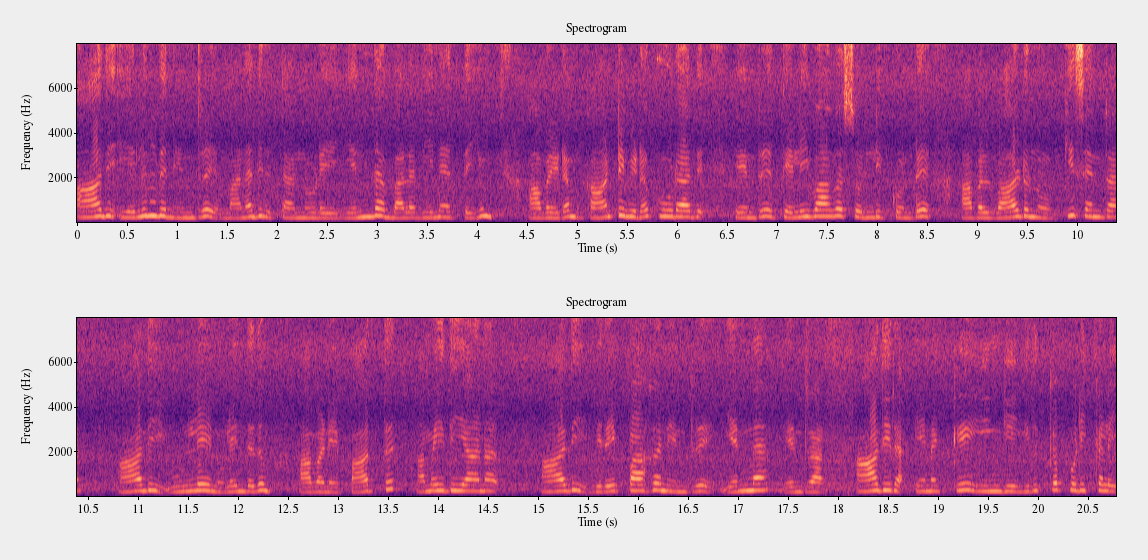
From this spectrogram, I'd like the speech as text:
ஆதி எழுந்து நின்று மனதில் தன்னுடைய எந்த பலவீனத்தையும் அவளிடம் காட்டிவிடக்கூடாது என்று தெளிவாக சொல்லிக்கொண்டு அவள் வார்டு நோக்கி சென்றான். ஆதி உள்ளே நுழைந்ததும் அவனை பார்த்து அமைதியானாள். ஆதி விரைப்பாக நின்று என்ன? என்றான். ஆதிரா எனக்கு இங்கே இருக்க பிடிக்கலை.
